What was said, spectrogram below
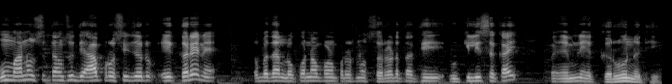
હું માનું છું ત્યાં સુધી આ પ્રોસિજર એ કરે ને તો બધા લોકોના પણ પ્રશ્નો સરળતાથી ઉકેલી શકાય, પણ એમને એ કરવું નથી.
